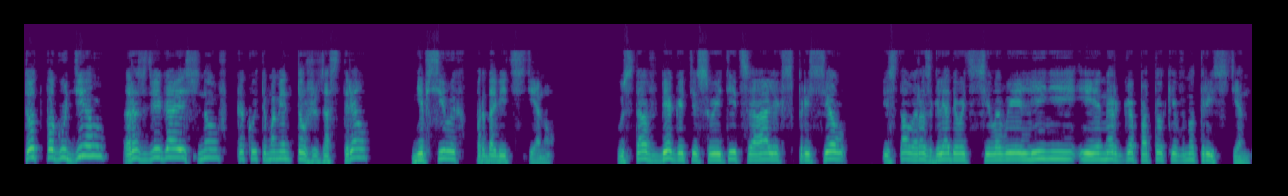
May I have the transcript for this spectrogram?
тот погудел, раздвигаясь, но в какой-то момент тоже застрял, не в силах продавить стену. Устав бегать и суетиться, Алекс присел и стал разглядывать силовые линии и энергопотоки внутри стен.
